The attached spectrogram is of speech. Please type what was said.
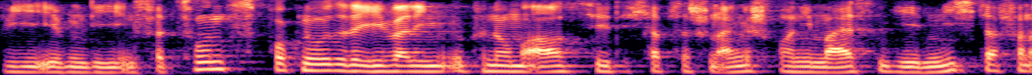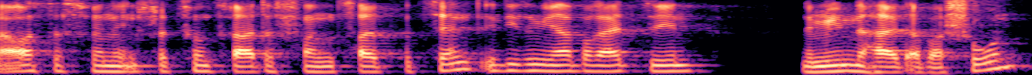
wie eben die Inflationsprognose der jeweiligen Ökonomen aussieht. Ich habe es ja schon angesprochen, die meisten gehen nicht davon aus, dass wir eine Inflationsrate von zwei Prozent in diesem Jahr bereits sehen. Eine Minderheit aber schon.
